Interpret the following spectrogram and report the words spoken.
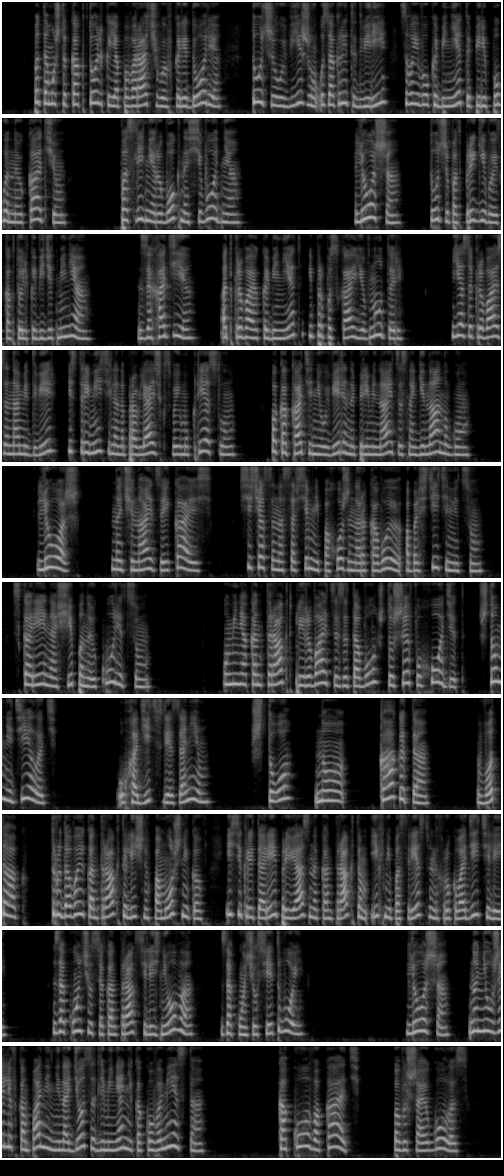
Потому что как только я поворачиваю в коридоре, тут же увижу у закрытой двери своего кабинета перепуганную Катю. Последний рывок на сегодня. «Лёша!» тут же подпрыгивает, как только видит меня. «Заходи!» Открываю кабинет и пропускаю ее внутрь. Я закрываю за нами дверь и стремительно направляюсь к своему креслу, пока Катя неуверенно переминается с ноги на ногу. «Лёш!» – начинает, заикаясь. Сейчас она совсем не похожа на роковую обольстительницу, скорее на ощипанную курицу. «У меня контракт прерывается из-за того, что шеф уходит. Что мне делать?» «Уходить вслед за ним». «Что? Но как это?» Вот так. Трудовые контракты личных помощников и секретарей привязаны к контрактам их непосредственных руководителей. Закончился контракт Селезнева, закончился и твой. Лёша, но неужели в компании не найдется для меня никакого места? Какого, Кать? Повышаю голос.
